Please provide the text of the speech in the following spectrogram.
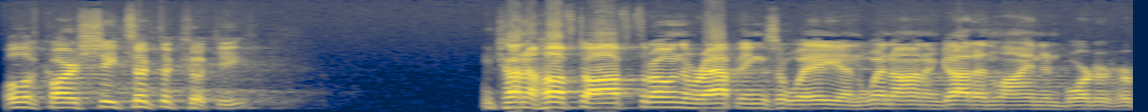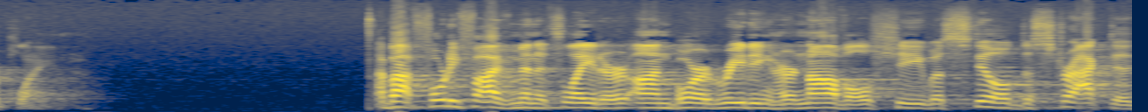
Well, of course, she took the cookie and kind of huffed off, throwing the wrappings away, and went on and got in line and boarded her plane. About 45 minutes later, on board reading her novel, she was still distracted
